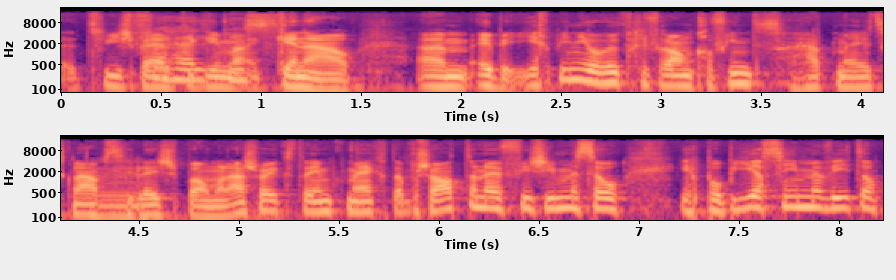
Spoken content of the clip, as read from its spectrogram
äh, zwiespältige. Genau. Ähm, eben, ich bin ja wirklich frankophil, das hat man jetzt, glaube ich, die letzten paar Mal auch schon extrem gemerkt. Aber Chateauneuf ist immer so, ich probiere es immer wieder,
